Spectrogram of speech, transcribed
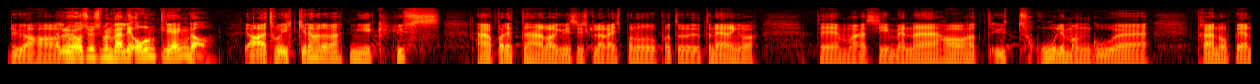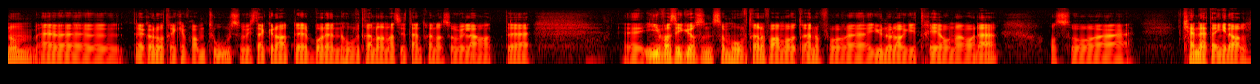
Du, har Eller det høres ut som en veldig ordentlig gjeng, da. Ja, jeg tror ikke det hadde vært mye kluss her på dette her laget hvis vi skulle reist på noen på turneringer. Det må jeg si. Men jeg har hatt utrolig mange gode trenere opp igjennom. Jeg, jeg kan jo trekke fram to. Så hvis jeg kunne hatt eh, både en hovedtrener og en assistenttrener, så ville jeg hatt eh, eh, Ivar Sigurdsen som hovedtrener, for han var jo trener for eh, juniorlaget i tre år når jeg var der. Og så eh, Kenneth Engedal,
